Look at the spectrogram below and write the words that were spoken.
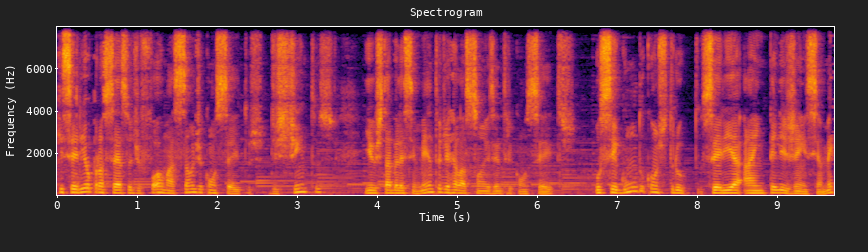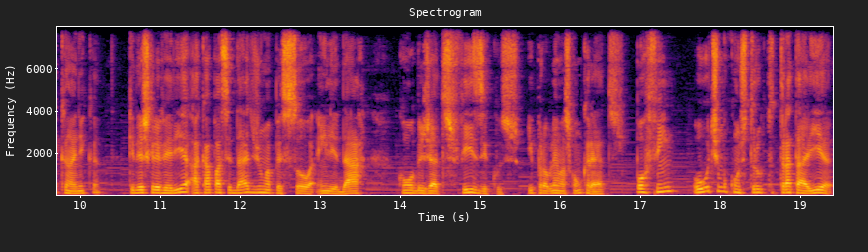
que seria o processo de formação de conceitos distintos e o estabelecimento de relações entre conceitos. O segundo construto seria a inteligência mecânica, que descreveria a capacidade de uma pessoa em lidar com objetos físicos e problemas concretos. Por fim, o último construto trataria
